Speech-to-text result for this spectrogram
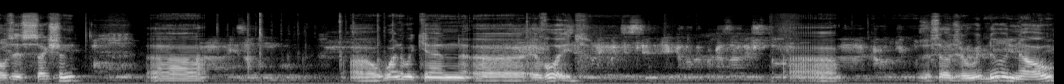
of this section when we can avoid surgery. We do know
